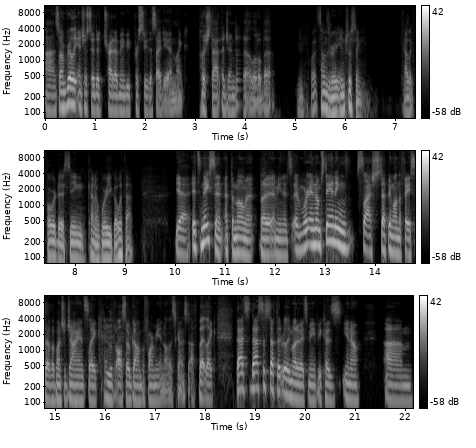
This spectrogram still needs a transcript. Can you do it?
Uh, so I'm really interested to try to maybe pursue this idea and like push that agenda a little bit. Mm, Well, that sounds very interesting. I look forward to seeing kind of where you go with that. Yeah, it's nascent at the moment, but I mean, it's and we're and I'm standing slash stepping on the face of a bunch of giants like who've also gone before me and all this kind of stuff. But like, that's that's the stuff that really motivates me because you know, um,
